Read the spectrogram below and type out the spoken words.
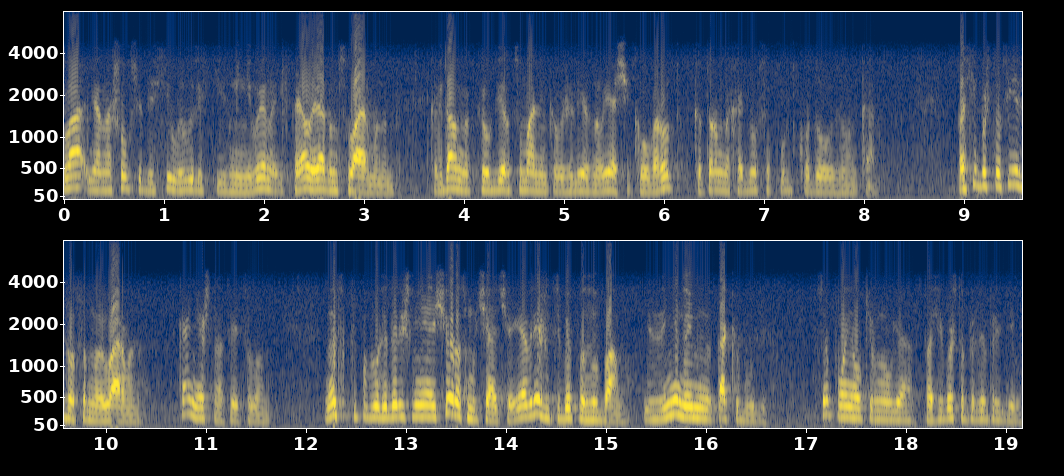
стекла, я нашел в себе силы вылезти из минивэна и стоял рядом с Вайерманом, когда он открыл дверцу маленького железного ящика у ворот, в котором находился пульт кодового звонка. «Спасибо, что съездил со мной, Вайерман». «Конечно», — ответил он. «Но если ты поблагодаришь меня еще раз, мучачо, я врежу тебе по зубам. Извини, но именно так и будет». «Все понял», — кивнул я. «Спасибо, что предупредил».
